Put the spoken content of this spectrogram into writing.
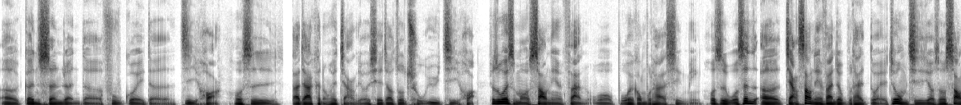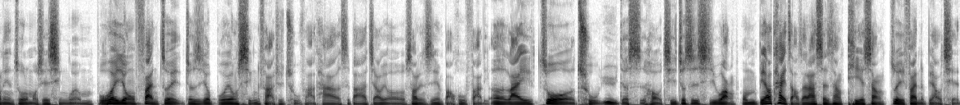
呃跟生人的复归的计划，或是大家可能会讲有一些叫做处遇计划。就是为什么少年犯我不会公布他的姓名，或是我甚至呃讲少年犯就不太对。就我们其实有时候少年做了某些行为，我们不会用犯罪，就是又不会用刑法去处罚他，而是把他交由少年事件保护法里呃来做处遇的时候，其实就是希望我们不要太早在他身上贴上罪犯的标签。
